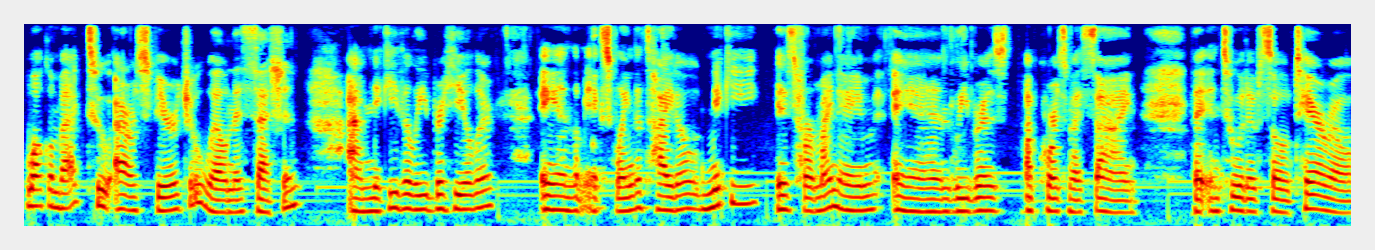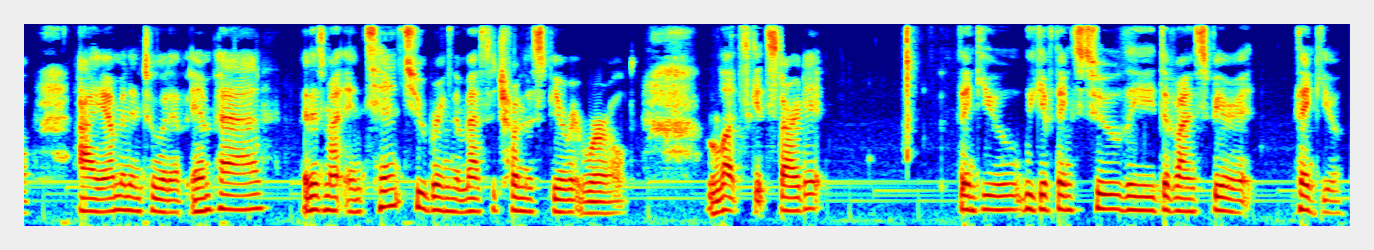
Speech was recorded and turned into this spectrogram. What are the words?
Welcome back to our spiritual wellness session. I'm Nikki the Libra Healer, and let me explain the title. Nikki is for my name, and Libra is, of course, my sign, the Intuitive Soul Tarot. I am an intuitive empath. It is my intent to bring the message from the spirit world. Let's get started. Thank you. We give thanks to the divine spirit. Thank you.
